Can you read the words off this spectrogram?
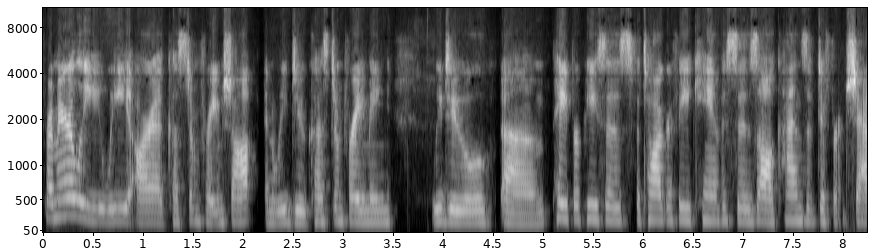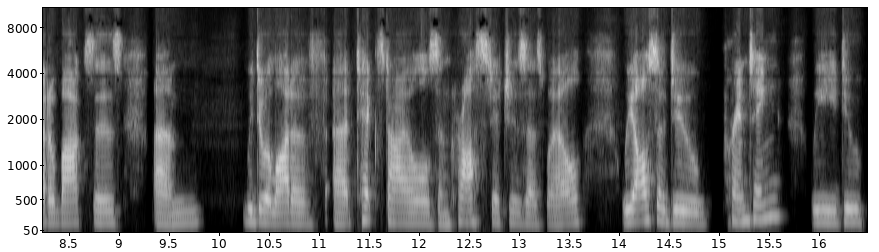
primarily we are a custom frame shop, and we do custom framing. We do um, paper pieces, photography, canvases, all kinds of different shadow boxes. Um, we do a lot of uh, textiles and cross stitches as well. We also do printing. We do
